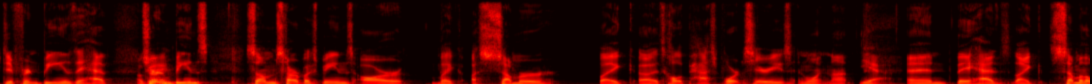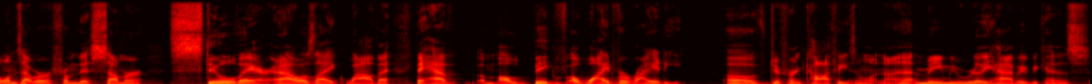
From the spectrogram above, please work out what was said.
different beans. They have certain beans. Some Starbucks beans are like a summer, like uh, it's called a passport series and whatnot. Yeah. and they had like some of the ones that were from this summer still there, and I was like, wow, that they have um, a big, a wide variety of different coffees and whatnot, and that made me really happy because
